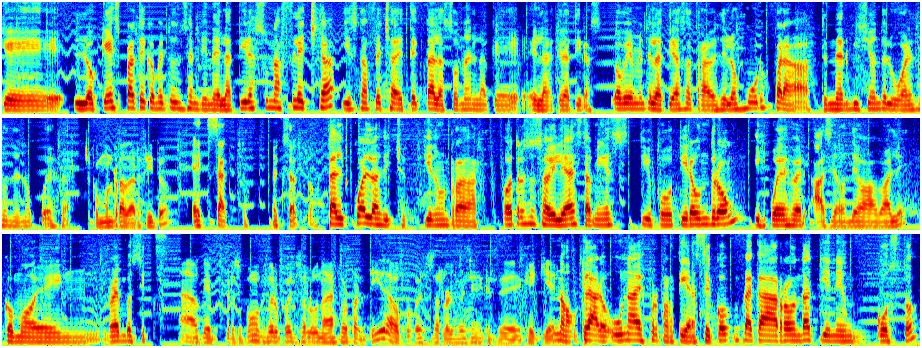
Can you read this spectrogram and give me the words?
que lo que es prácticamente un sentinela. Tiras una flecha y esa flecha detecta la zona en la que, en la que la tiras. Obviamente la tiras a través de los muros para tener visión de lugares donde no puedes ver. Como un radarcito. Exacto, exacto. Tal cual lo has dicho, tiene un radar. Otra de sus habilidades también es tipo tira un dron y puedes ver hacia dónde va, ¿vale? Como en Rainbow Six. Ah, ok, pero supongo que solo puedes usarlo una vez por partida o puedes usarlo las veces que, se, que quieras. No, claro, una vez por partida. Se compra cada ronda, tiene un costo.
